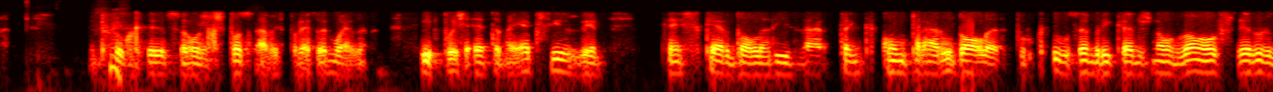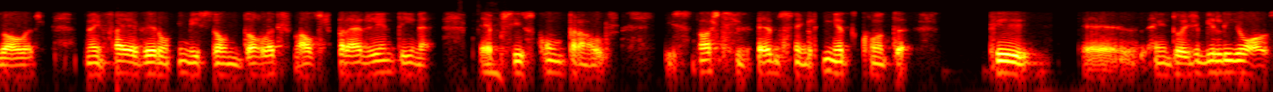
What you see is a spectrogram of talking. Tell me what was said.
é? porque são os responsáveis por essa moeda. E depois é, também é preciso ver quem se quer dolarizar tem que comprar o dólar, porque os americanos não vão oferecer os dólares, nem vai haver uma emissão de dólares falsos para a Argentina. É preciso comprá-los. E se nós tivermos em linha de conta que eh, em 2011,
